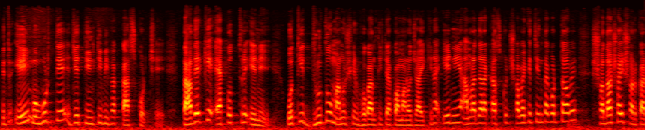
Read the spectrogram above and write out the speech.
কিন্তু এই মুহূর্তে যে তিনটি বিভাগ কাজ করছে তাদেরকে একত্রে এনে অতি দ্রুত মানুষের ভোগান্তিটা কমানো যায় কিনা এ নিয়ে আমরা যারা কাজ করছি সবাইকে চিন্তা করতে হবে। সদাশয় সরকার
